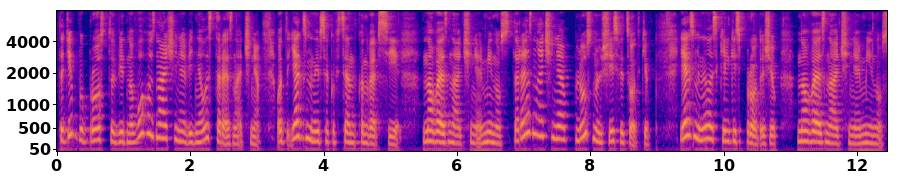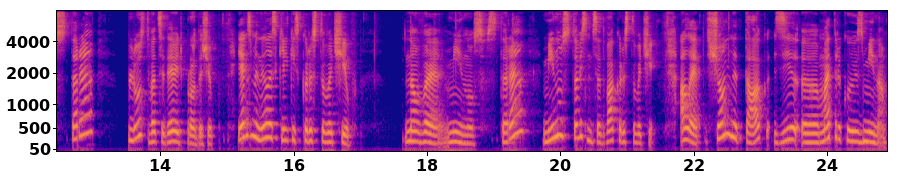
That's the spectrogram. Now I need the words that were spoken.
тоді б ви просто від нового значення відняли старе значення. От як змінився коефіцієнт конверсії? Нове значення мінус старе значення плюс 0,6%. Як змінилась кількість продажів? Нове значення мінус старе плюс 29 продажів. Як змінилась кількість користувачів? Нове мінус старе мінус 182 користувачі. Але що не так зі е, метрикою зміна?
